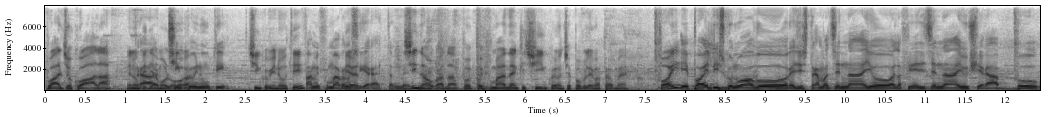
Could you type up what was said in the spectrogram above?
Qua al gioco Ala e non Tra vediamo l'ora. 5 minuti. 5 minuti. Fammi fumare una Bere- sigaretta almeno. Sì, no, guarda, pu- puoi fumarne anche 5, non c'è problema per me. Poi? E poi il disco nuovo registriamo a gennaio, alla fine di gennaio uscirà boh.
